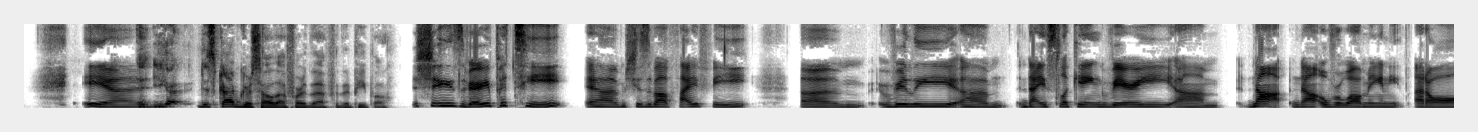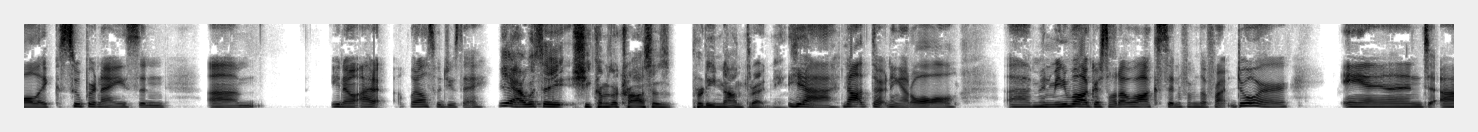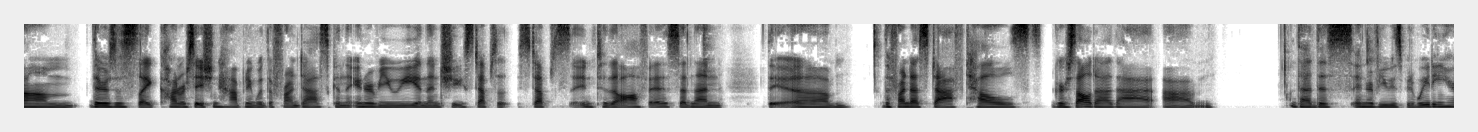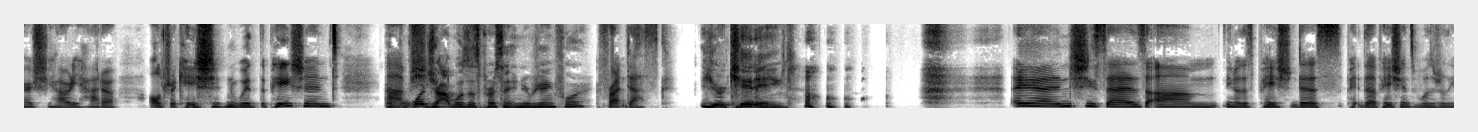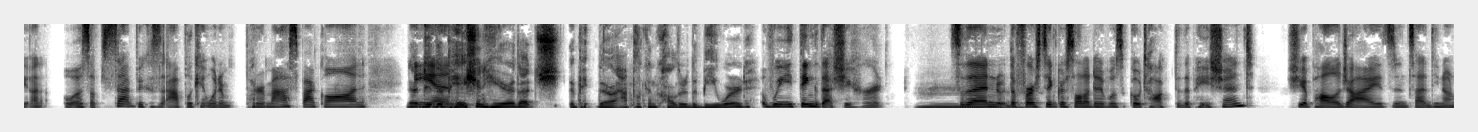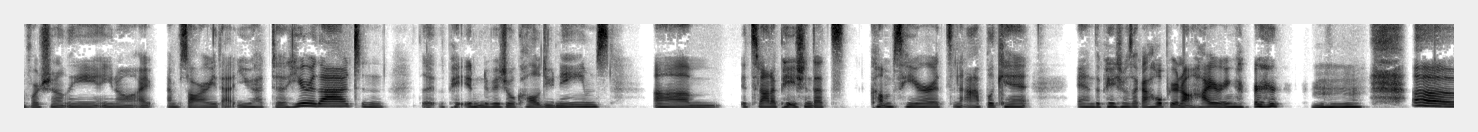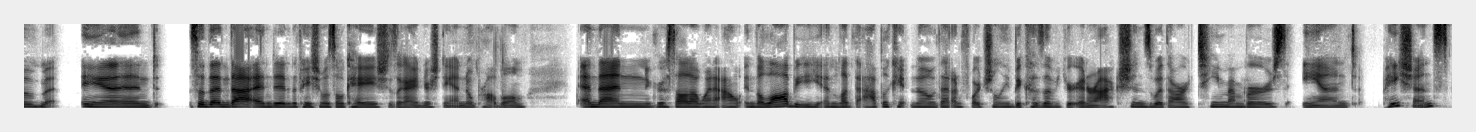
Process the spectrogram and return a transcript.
and You got describe Griselda for the for the people. she's very petite. Um, she's about five feet. Um, really um, nice looking, very um, not not overwhelming any, at all. Like super nice and um, you know, I what else would you say? Yeah, I would say she comes across as pretty non-threatening. Yeah, not threatening at all. Um, and meanwhile, Griselda walks in from the front door, and um, there's this like conversation happening with the front desk and the interviewee, and then she steps steps into the office, and then the um, the front desk staff tells Griselda that um, that this interview has been waiting here. She already had a altercation with the patient. Um, what she- job was this person interviewing for? front desk. You're kidding. and she says, um, you know, this patient, this the patient was really un- was upset because the applicant wouldn't put her mask back on. Now, did the patient hear that she, the, the applicant called her the B word? We think that she heard. So then the Mm. first thing Griselda did was go talk to the patient. She apologized and said, you know, unfortunately, you know, I, I'm sorry that you had to hear that. And the, the pa- individual called you names. Um, it's not a patient that's comes here. It's an applicant. And the patient was like, I hope you're not hiring her. Mhm. Um, and so then that ended. The patient was okay. She's like, I understand, no problem. And then Griselda went out in the lobby and let the applicant know that unfortunately, because of your interactions with our team members and patients,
